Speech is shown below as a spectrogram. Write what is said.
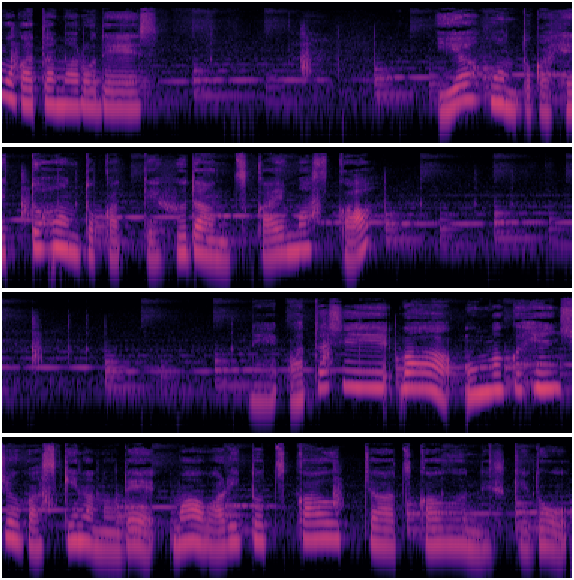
うもガタマロです。イヤホンとかヘッドホンとかって普段使いますか？ね、私は音楽編集が好きなのでまあ割と使うっちゃ使うんですけど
